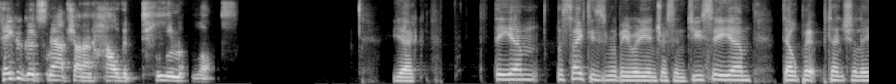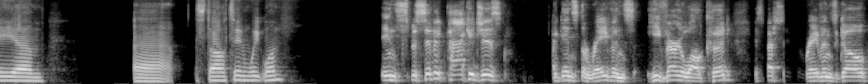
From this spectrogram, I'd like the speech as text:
take a good snapshot on how the team looks. Yeah, the um the safeties is going to be really interesting. Do you see um Delpit potentially um uh starting week one? In specific packages against the Ravens, he very well could, especially if the Ravens go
